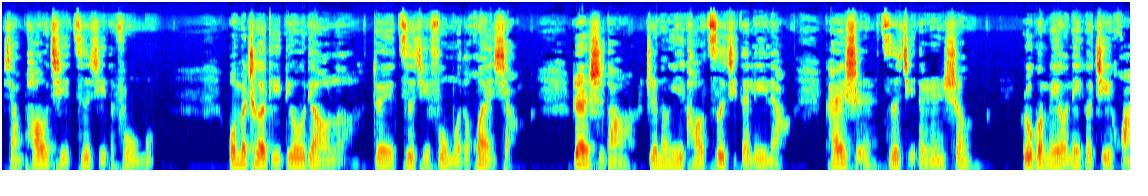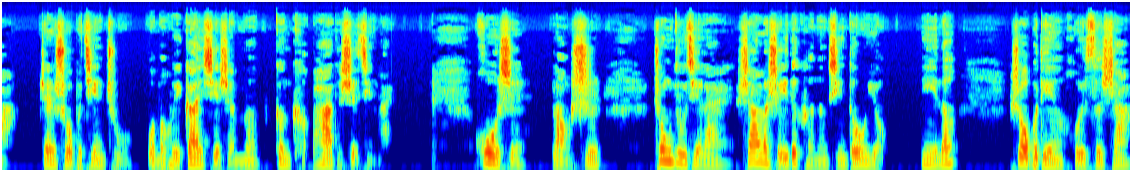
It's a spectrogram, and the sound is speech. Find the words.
想抛弃自己的父母。我们彻底丢掉了对自己父母的幻想，认识到只能依靠自己的力量开始自己的人生。如果没有那个计划，真说不清楚我们会干些什么更可怕的事情来。护士、老师。冲突起来，杀了谁的可能性都有。你呢？说不定会自杀。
